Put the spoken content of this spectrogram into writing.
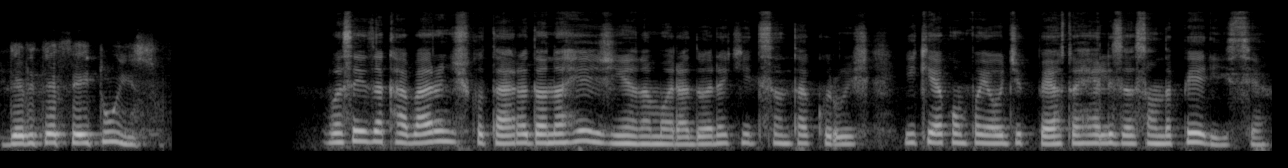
dele ter feito isso. Vocês acabaram de escutar a dona Regina, moradora aqui de Santa Cruz e que acompanhou de perto a realização da perícia.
